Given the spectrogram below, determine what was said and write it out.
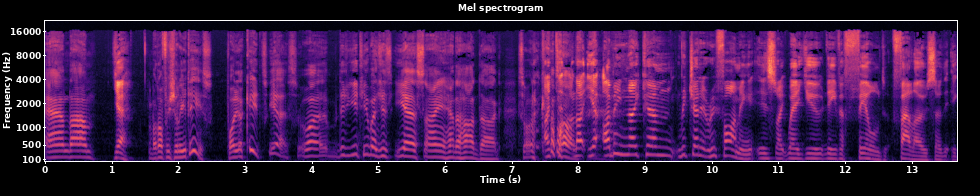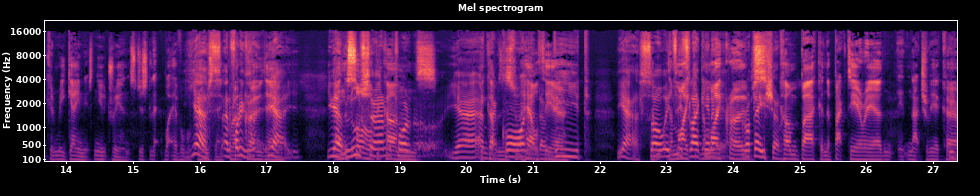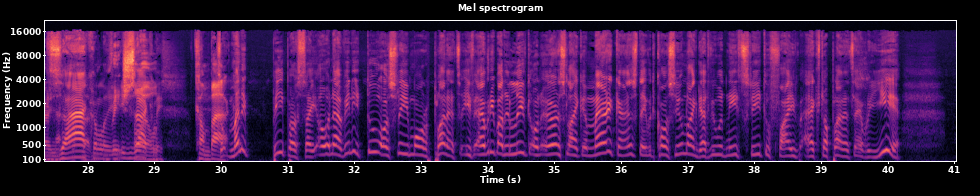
And um, yeah. but officially it is for your kids. Yes. Well, did you eat your veggies? Yes, I had a hot dog. So I come d- on. like yeah, I mean like um regenerative farming is like where you leave a field fallow so that it can regain its nutrients. Just let whatever grows yes, there and grow, for grow example, yeah, you have lucerne becomes- for yeah, and the corn and the wheat. Yeah, so the, it's, the it's like the microbes rotation. come back and the bacteria it naturally occur in that, Exactly, that rich exactly. soil come So back. many people say, "Oh, now we need two or three more planets. If everybody lived on Earth like Americans, they would consume like that. We would need three to five extra planets every year."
